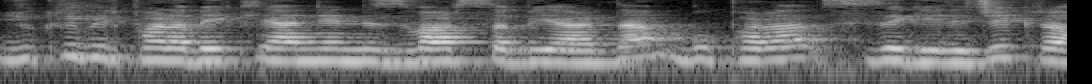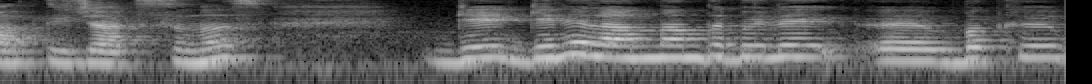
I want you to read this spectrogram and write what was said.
yüklü bir para bekleyenleriniz varsa bir yerden bu para size gelecek, rahatlayacaksınız. Genel anlamda böyle e, bakı,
